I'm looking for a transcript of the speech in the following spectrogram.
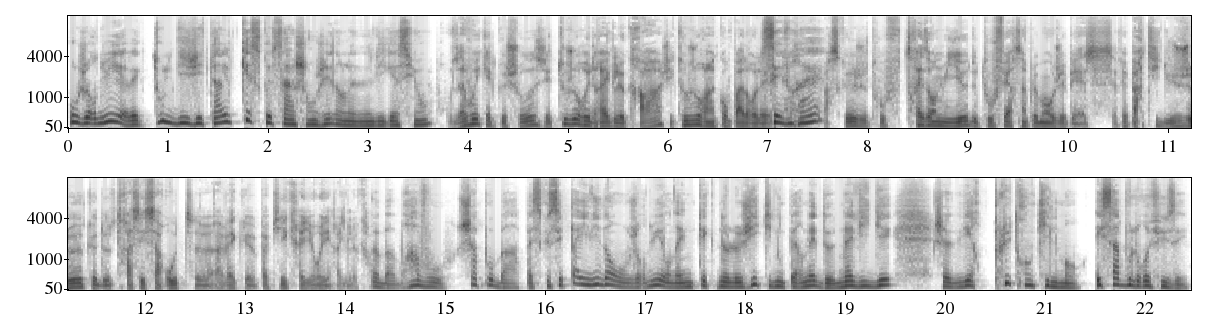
Aujourd'hui, avec tout le digital, qu'est-ce que ça a changé dans la navigation? Pour vous avouer quelque chose, j'ai toujours une règle CRA, j'ai toujours un compas de relèvement. C'est vrai? Parce que je trouve très ennuyeux de tout faire simplement au GPS. Ça fait partie du jeu que de tracer sa route euh, avec papier, crayon et règles CRA. Ah bah, bravo, chapeau bas, parce que c'est pas évident. Aujourd'hui, on a une technologie qui nous permet de naviguer, j'allais dire, plus tranquillement. Et ça, vous le refusez?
